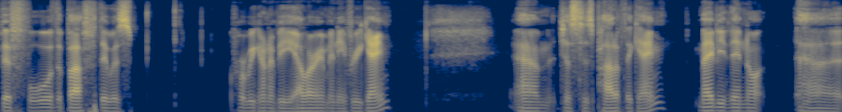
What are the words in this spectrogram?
before the buff, there was probably going to be LRM in every game, um, just as part of the game. Maybe they're not uh,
